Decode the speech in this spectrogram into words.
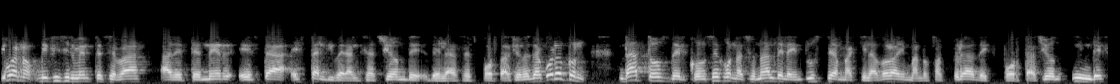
Y bueno, difícilmente se va a detener esta, esta liberalización de, de, las exportaciones. De acuerdo con datos del Consejo Nacional de la Industria Maquiladora y Manufactura de Exportación, INDEX,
